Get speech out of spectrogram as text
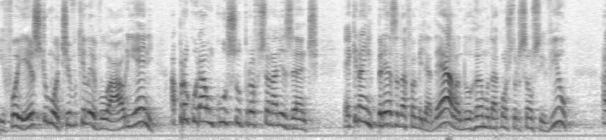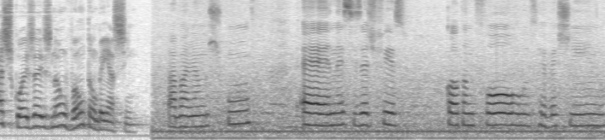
E foi este o motivo que levou a Auriene a procurar um curso profissionalizante. É que na empresa da família dela, do ramo da construção civil, as coisas não vão tão bem assim. Trabalhamos com é, nesses edifícios, colocando forros, revestindo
